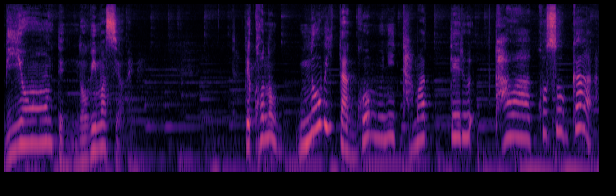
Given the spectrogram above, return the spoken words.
ビヨーンって伸びますよね。で、この伸びたゴムに溜まってるパワーこそが、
